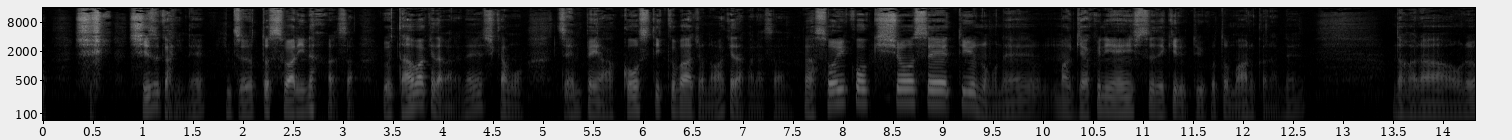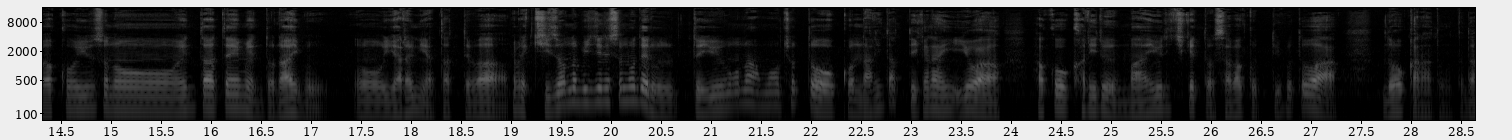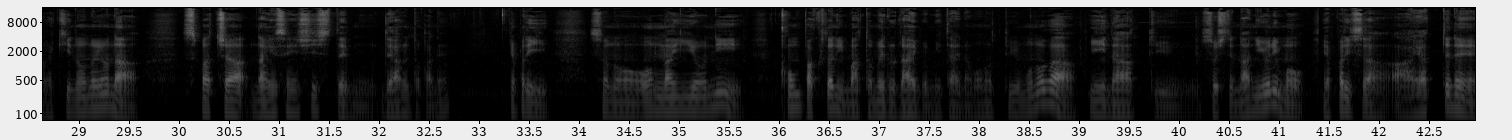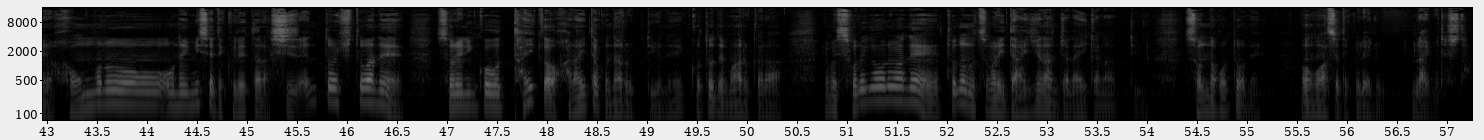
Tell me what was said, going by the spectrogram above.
静かにね、ずっと座りながらさ、歌うわけだからね。しかも、全編アコースティックバージョンなわけだからさ。だからそういうこう、希少性っていうのもね、まあ逆に演出できるということもあるからね。だから、俺はこういうその、エンターテインメント、ライブをやるにあたっては、やっぱり既存のビジネスモデルっていうものはもうちょっとこう成り立っていかない。要は、箱を借りる前売りチケットをさばくっていうことはどうかなと思った。だから昨日のようなスパチャ投げ銭システムであるとかね、やっぱりそのオンライン用にコンパクトにまとめるライブみたいなものっていうものがいいなっていう。そして何よりも、やっぱりさ、ああやってね、本物をね、見せてくれたら自然と人はね、それにこう対価を払いたくなるっていうね、ことでもあるから、やっぱりそれが俺はね、とどのつまり大事なんじゃないかなっていう、そんなことをね、思わせてくれるライブでした。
